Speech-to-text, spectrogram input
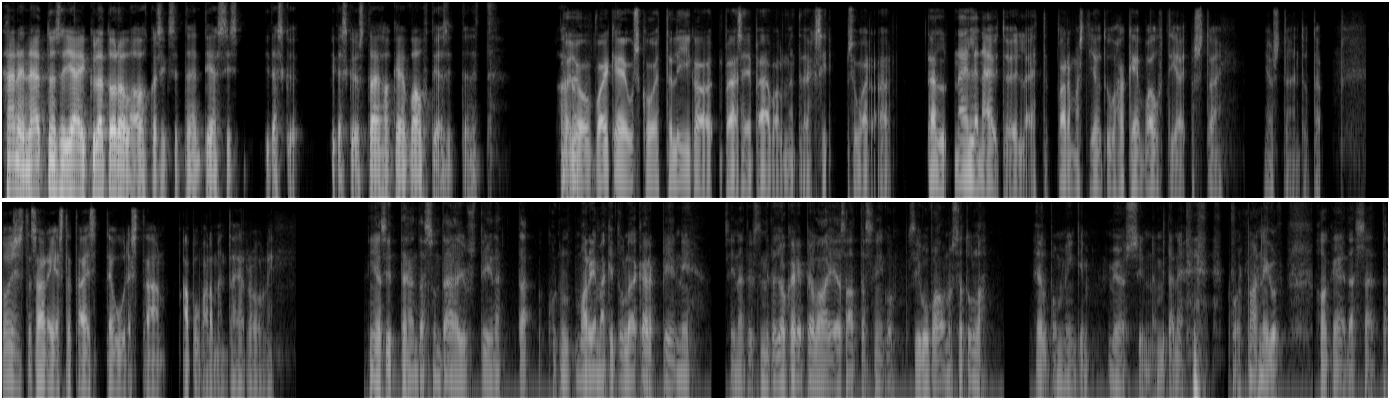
hänen näyttönsä jäi kyllä todella ohkaisiksi, että en tiedä siis pitäisikö, pitäisikö jostain hakea vauhtia sitten. Että... No joo, vaikea uskoa, että liiga pääsee päävalmentajaksi suoraan täl, näillä näytöillä, että varmasti joutuu hakemaan vauhtia jostain, jostain tota, toisesta sarjasta tai sitten uudestaan apuvalmentajan rooliin. Niin ja sittenhän tässä on tämä justiin, että kun Marjamäki tulee kärppiin, niin siinä tietysti niitä jokeripelaajia saattaisi niinku sivuvaunussa tulla helpomminkin myös sinne, mitä ne varmaan niinku hakee tässä. Että...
